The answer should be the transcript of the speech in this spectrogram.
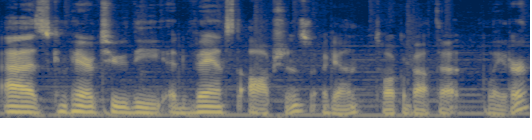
as compared to the advanced options. Again, talk about that later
